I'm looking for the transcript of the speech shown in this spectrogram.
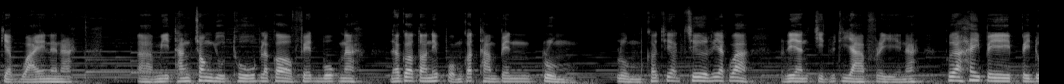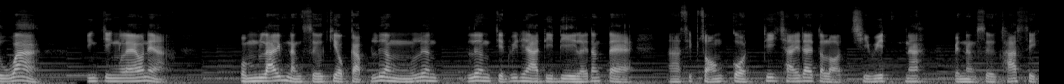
เก็บไว้นะนะมีทั้งช่อง YouTube แล้วก็ Facebook นะ แล้วก็ตอนนี้ผมก็ทำเป็นกลุ่ม กลุ่มเขาชื่อชื่อเรียกว่าเรียนจิตวิทยาฟรีนะเพื่อให้ไปไปดูว่าจริง ๆ แล้วเนี่ยผมไลฟ์หนังสือเกี่ยวกับเรื่องเรื่องเรื่องจิตวิทยาดีๆเลยตั้งแต่ 12 กฎที่ใช้ได้ตลอดชีวิตนะเป็นหนังสือคลาสสิก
